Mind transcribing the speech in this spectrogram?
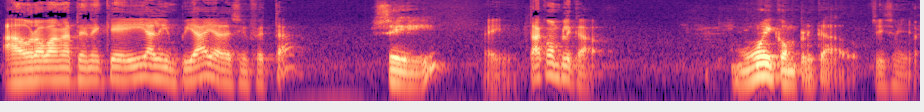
Ahora van a tener que ir a limpiar y a desinfectar. Sí. está complicado. Muy complicado. Sí, señor.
